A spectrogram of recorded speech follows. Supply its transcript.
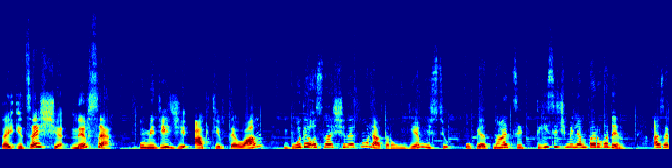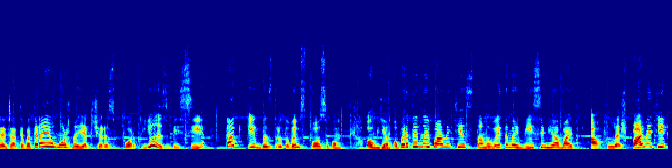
Та й і це ще не все. У Midigi Active T1 буде оснащений акумулятором ємністю у 15 тисяч мАч, а заряджати батарею можна як через порт USB-C, так і бездротовим способом. Об'єм оперативної пам'яті становитиме 8 ГБ, а флеш пам'яті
